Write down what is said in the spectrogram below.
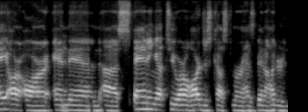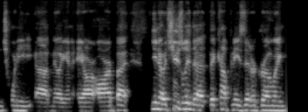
ARR, and yeah. then uh, spanning up to our largest customer has been 120 uh, million ARR. But you know, it's usually the the companies that are growing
